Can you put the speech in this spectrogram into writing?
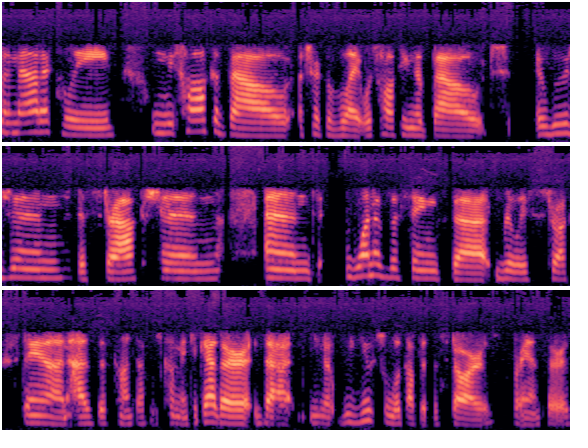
thematically, when we talk about a trick of light, we're talking about illusion, distraction, and one of the things that really struck Stan as this concept was coming together that, you know, we used to look up at the stars for answers,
